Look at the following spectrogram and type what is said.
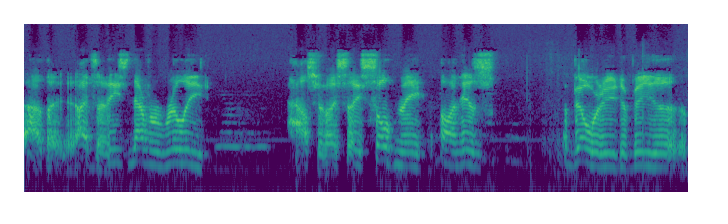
I, I said he's never really how should I say sold me on his ability to be the,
